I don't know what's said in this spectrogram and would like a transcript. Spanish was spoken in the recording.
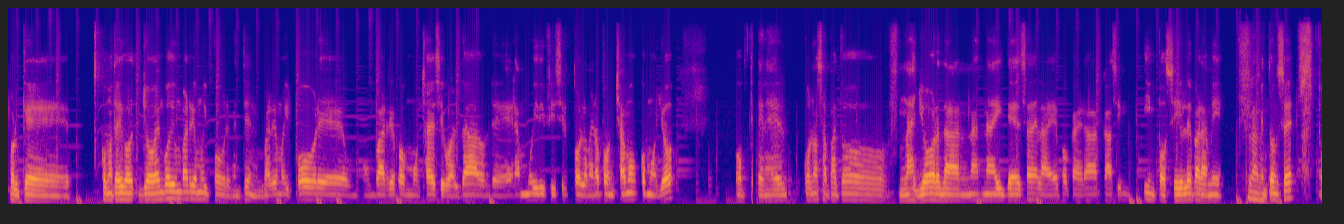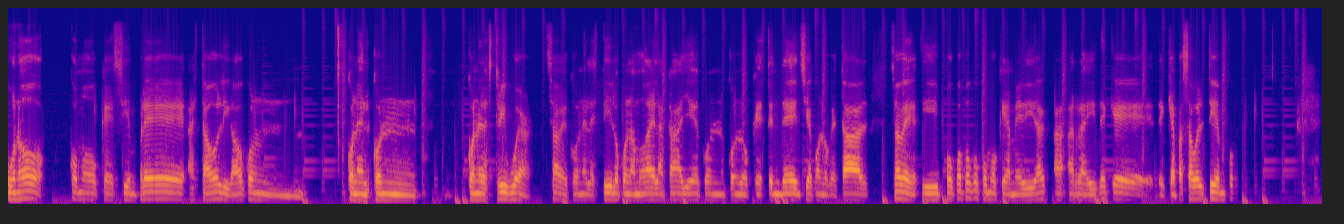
Porque como te digo, yo vengo de un barrio muy pobre, ¿me entiendes? Un barrio muy pobre, un, barrio con mucha desigualdad, donde era muy difícil, por lo menos ponchamos como yo, obtener unos zapatos, unas Jordan, unas Nike de esa de la época, era casi imposible para mí. Claro. Entonces, uno como que siempre ha estado ligado con, con, el, con, con el streetwear, ¿sabes? Con el estilo, con la moda de la calle, con, con, lo que es tendencia, con lo que tal, ¿sabes? Y poco a poco, como que a medida, a, raíz de que, de que ha pasado el tiempo,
